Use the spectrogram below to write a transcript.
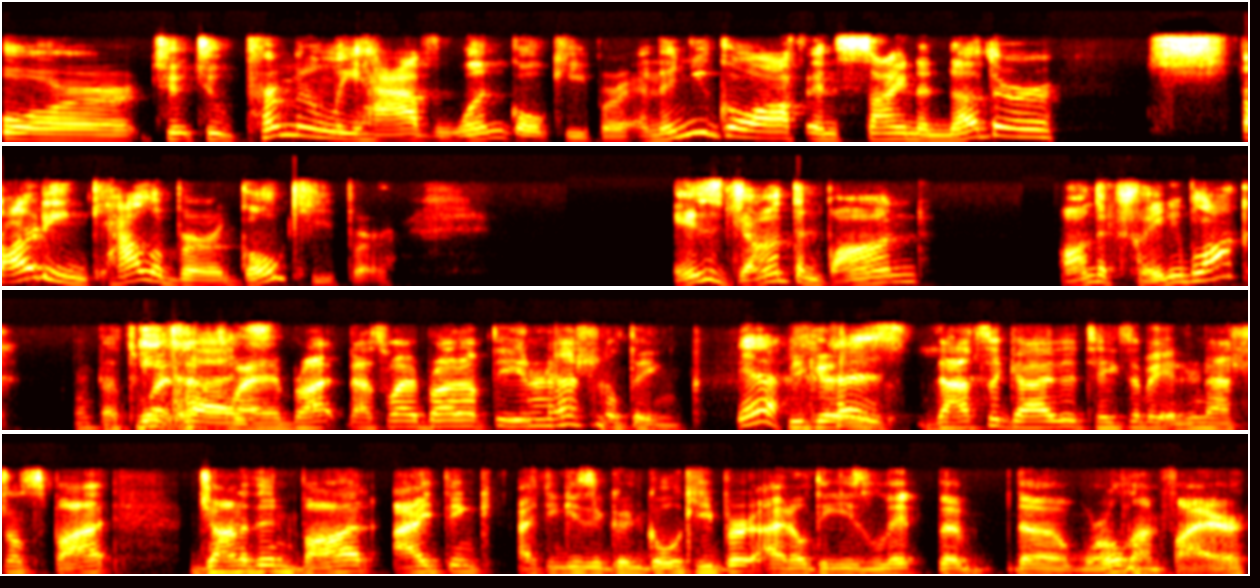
for to to permanently have one goalkeeper, and then you go off and sign another starting caliber goalkeeper. Is Jonathan Bond on the trading block? that's why. Because- that's why I brought. That's why I brought up the international thing Yeah, because that's a guy that takes up an international spot. Jonathan Bond, I think I think he's a good goalkeeper. I don't think he's lit the the world on fire,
